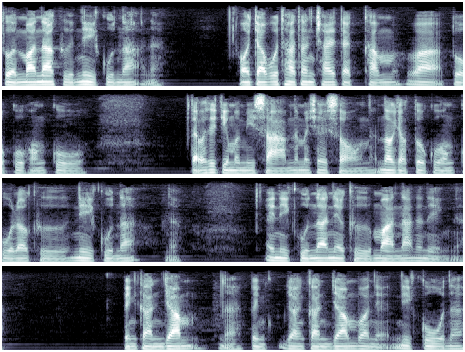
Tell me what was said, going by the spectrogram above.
ส่วนมานะคือนี่กุณะนะของเจ้าพุทธท่านใช้แต่คำว่าตัวกูของกู แต่ว่าที่จริงมันมีสามนะไม่ใช่สองนะนอกจากตัวกูของกูแล้วคือนี่กุณะนะไอ้นี่กุณะเนี่ยคือมานะนั่นเองนะ เป็นการย้ำนะเป็นยการย้ำว่าเนี่ยนี่กูนะ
